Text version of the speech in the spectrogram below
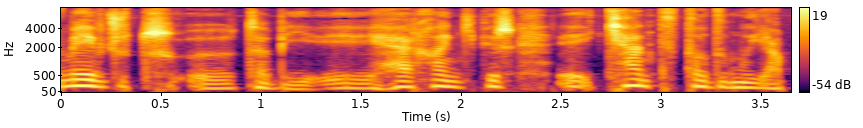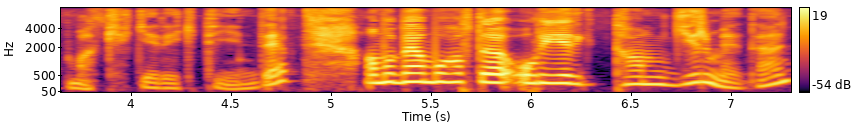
mevcut e, tabii herhangi bir e, kent tadımı yapmak gerektiğinde. Ama ben bu hafta oraya tam girmeden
